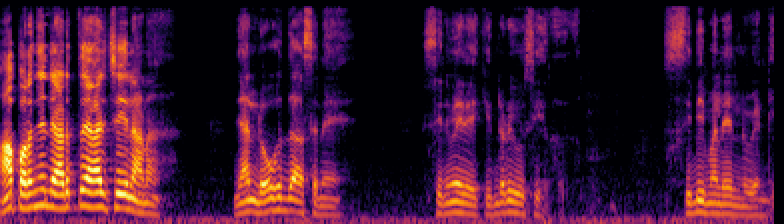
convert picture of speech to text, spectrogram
ആ പറഞ്ഞതിന്റെ അടുത്ത ആഴ്ചയിലാണ് ഞാൻ ലോഹിദാസിനെ സിനിമയിലേക്ക് ഇൻട്രൊഡ്യൂസ് ചെയ്തത് സിബി മലയലിന് വേണ്ടി.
